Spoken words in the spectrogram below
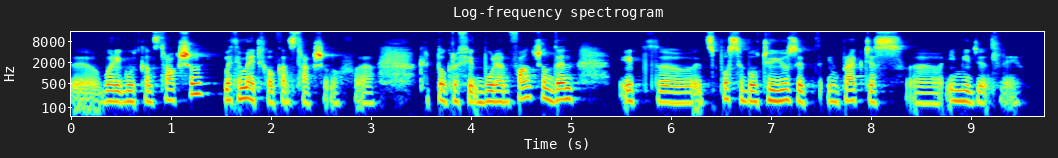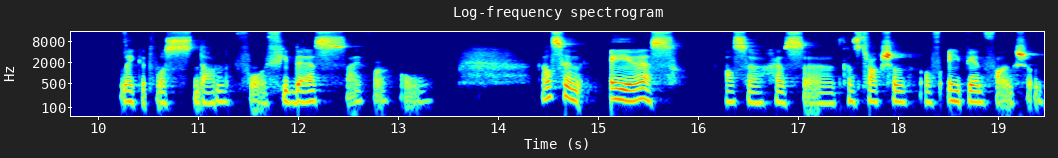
a very good construction, mathematical construction of a cryptographic Boolean function, then it, uh, it's possible to use it in practice uh, immediately, like it was done for FIDES cipher. Or also in AES, also has a construction of APN function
